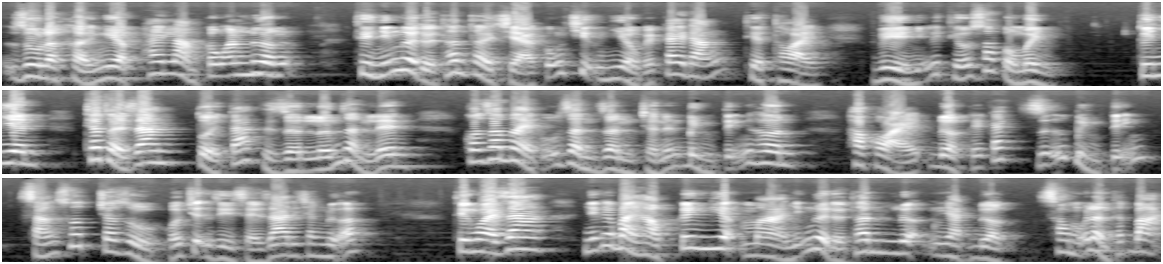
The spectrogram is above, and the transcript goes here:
dù là khởi nghiệp hay làm công ăn lương thì những người tuổi thân thời trẻ cũng chịu nhiều cái cay đắng, thiệt thòi vì những cái thiếu sót của mình. Tuy nhiên, theo thời gian, tuổi tác thì dần lớn dần lên, con giáp này cũng dần dần trở nên bình tĩnh hơn, học hỏi được cái cách giữ bình tĩnh, sáng suốt cho dù có chuyện gì xảy ra đi chăng nữa. Thì ngoài ra, những cái bài học kinh nghiệm mà những người tuổi thân lượm nhặt được sau mỗi lần thất bại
